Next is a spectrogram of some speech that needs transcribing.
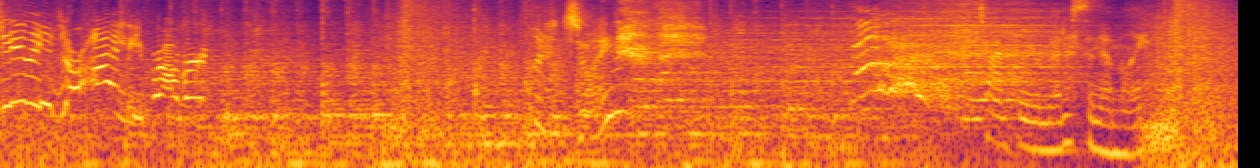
she leaves or I leave, Robert. Want to join? Time for your medicine, Emily.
